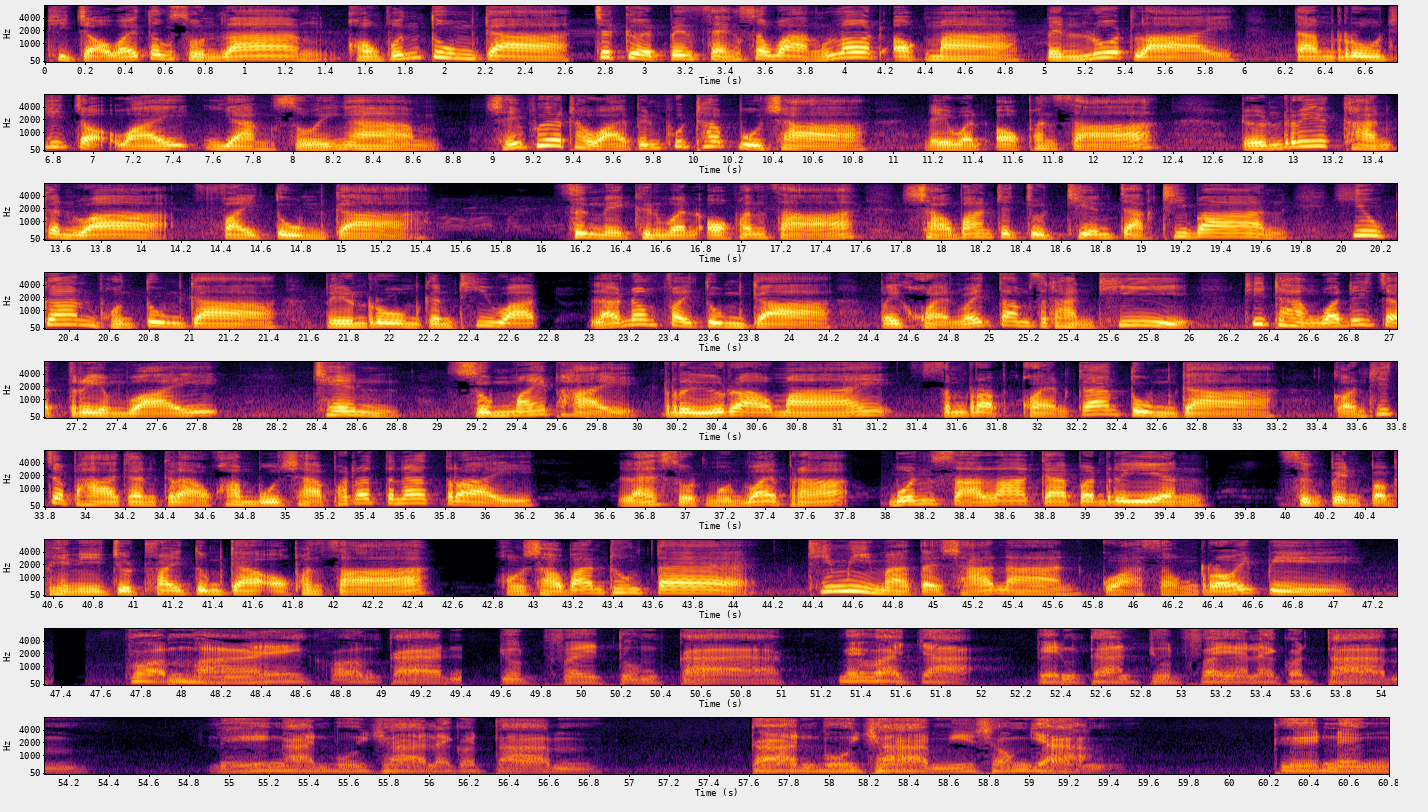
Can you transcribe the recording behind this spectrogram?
ที่เจาะไว้ตรงส่วนล่างของผลตูมกาจะเกิดเป็นแสงสว่างลอดออกมา เป็นลวดลาย ตามรูที่เจาะไว้อย่างสวยงาม ใช้เพื่อถวายเป็นพุทธบูชา ในวันออกพรรษาโดยเรียกขานกันว่า ไฟตูมกา ซึ่งในคืนวันออกพรรษา ชาวบ้านจะจุดเทียนจากที่บ้าน หิ้วก้านผลตูมกาไปรวมกันที่วัด แล้วนำไฟตูมกาไปแขวนไว้ตามสถานที่ที่ทางวัดได้จัดเตรียมไว้ เช่นซุ้มไม้ไผ่หรือราวไม้สำหรับแขวนก้านตูมกา ก่อนที่จะพากันกล่าวคำบูชาพระรัตนตรัย และสวดมนต์ไหว้พระบนศาลาการประเรียน ซึ่งเป็นประเพณีจุดไฟตูมกาออกพรรษา ของชาวบ้านทุ่งแต้ ที่มีมาแต่ช้านานกว่า 200 ปี ความหมายของการจุดไฟตุมกา ไม่ว่าจะเป็นการจุดไฟอะไรก็ตาม หรืองานบูชาอะไรก็ตาม การบูชามีสองอย่าง คือหนึ่ง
